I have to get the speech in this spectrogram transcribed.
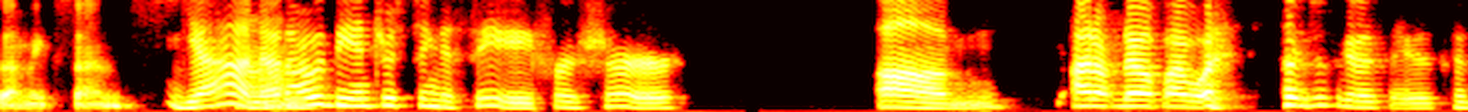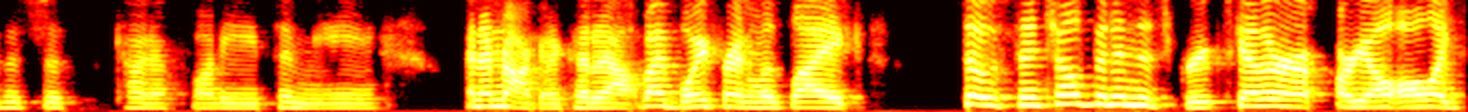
that makes sense. Yeah, um, no, that um, would be interesting to see for sure. Um, I don't know if I would. I'm just gonna say this because it's just kind of funny to me, and I'm not gonna cut it out. My boyfriend was like, "So since y'all been in this group together, are y'all all like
